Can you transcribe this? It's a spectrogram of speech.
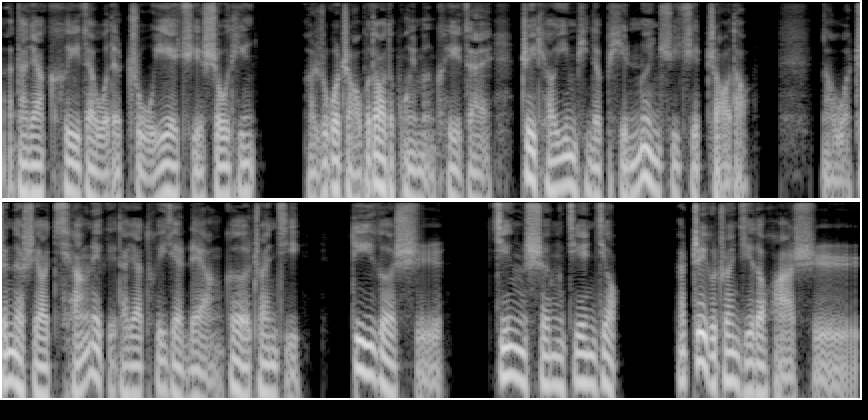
啊，大家可以在我的主页去收听啊。如果找不到的朋友们，可以在这条音频的评论区去找到。那我真的是要强烈给大家推荐两个专辑，第一个是《惊声尖叫》，那这个专辑的话是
